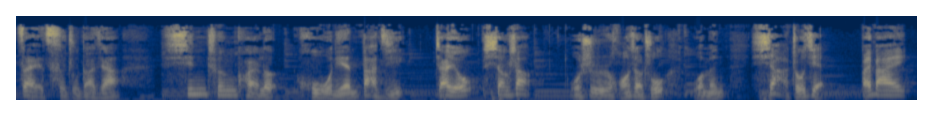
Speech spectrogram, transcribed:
再次祝大家新春快乐，虎年大吉，加油向上！我是黄小厨，我们下周见，拜拜。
